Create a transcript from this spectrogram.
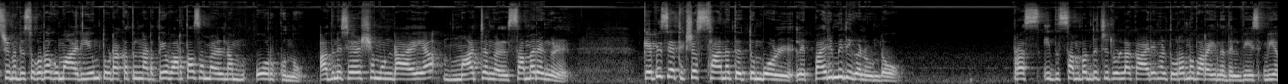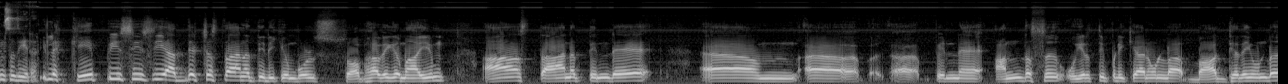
ശ്രീമതി സുഗതകുമാരിയും തുടക്കത്തിൽ നടത്തിയ വാർത്താ സമ്മേളനം ഓർക്കുന്നു. അതിനുശേഷമുണ്ടായ മാറ്റങ്ങൾ സമരങ്ങൾ കെ പി സി അധ്യക്ഷ സ്ഥാനത്തെത്തുമ്പോൾ പരിമിതികളുണ്ടോ? പ്രസ് ഇത് സംബന്ധിച്ചിട്ടുള്ള കാര്യങ്ങൾ തുറന്നു പറയുന്നതിൽ വി എം സുധീരൻ. ഇല്ല കെ പി സി സി അധ്യക്ഷ സ്ഥാനത്തിരിക്കുമ്പോൾ സ്വാഭാവികമായും ആ സ്ഥാനത്തിന്റെ പിന്നെ അന്തസ് ഉയർത്തിപ്പിടിക്കാനുള്ള ബാധ്യതയുണ്ട്.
